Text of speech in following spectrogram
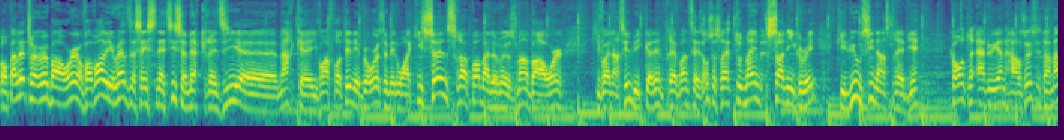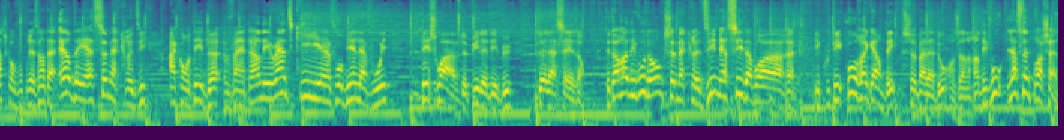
on parlait de Trevor Bauer. On va voir les Reds de Cincinnati ce mercredi. Euh, Marc, euh, ils vont affronter les Brewers de Milwaukee. Ce ne sera pas, malheureusement, Bauer qui va lancer. Lui, il connaît une très bonne saison. Ce serait tout de même Sonny Gray, qui lui aussi lance très bien contre Adrian Hauser. C'est un match qu'on vous présente à RDS ce mercredi à compter de 20h. Les Reds qui, euh, faut bien l'avouer, déçoivent depuis le début de la saison. C'est un rendez-vous donc ce mercredi. Merci d'avoir écouté ou regardé ce balado. On se donne rendez-vous la semaine prochaine.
